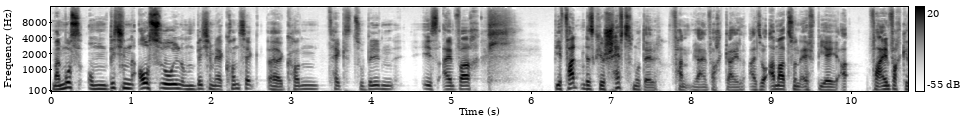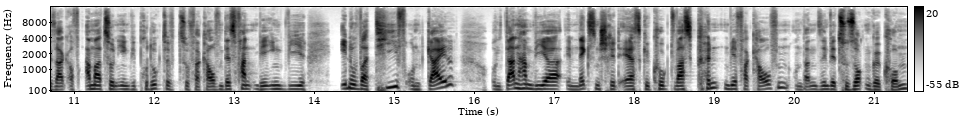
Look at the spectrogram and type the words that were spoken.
Man muss, um ein bisschen auszuholen, um ein bisschen mehr Kontext, äh, Kontext zu bilden, ist einfach, wir fanden das Geschäftsmodell, fanden wir einfach geil. Also Amazon FBA, vereinfacht gesagt, auf Amazon irgendwie Produkte zu verkaufen. Das fanden wir irgendwie innovativ und geil. Und dann haben wir im nächsten Schritt erst geguckt, was könnten wir verkaufen. Und dann sind wir zu Socken gekommen.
